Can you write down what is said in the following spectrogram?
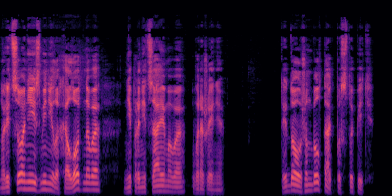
Но лицо не изменило холодного, непроницаемого выражения. Ты должен был так поступить.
